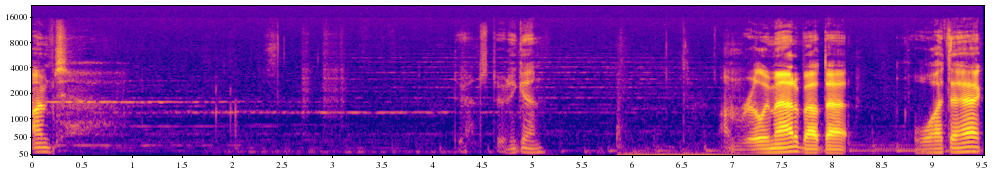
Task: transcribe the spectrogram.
I'm. Let's do it again. Really mad about that. What the heck?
